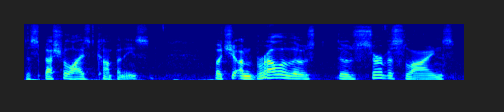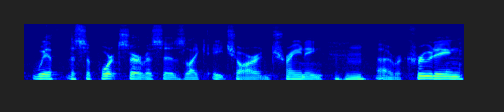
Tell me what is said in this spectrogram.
the specialized companies, but you umbrella those those service lines with the support services like HR and training, mm-hmm. uh, recruiting,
